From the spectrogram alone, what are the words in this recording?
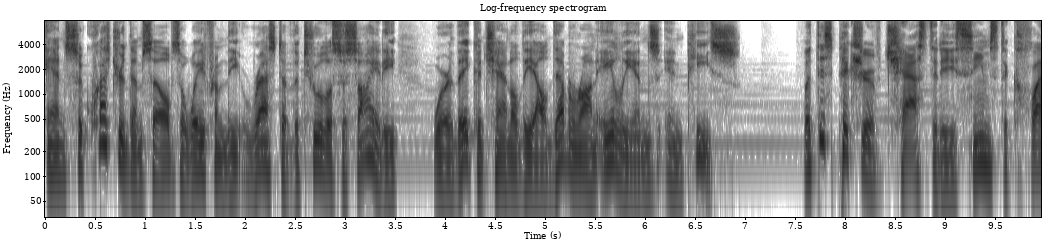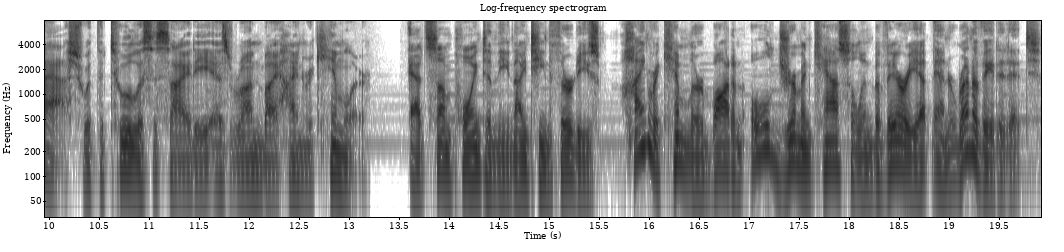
and sequestered themselves away from the rest of the Thule Society where they could channel the Aldebaran aliens in peace. But this picture of chastity seems to clash with the Thule Society as run by Heinrich Himmler. At some point in the 1930s, Heinrich Himmler bought an old German castle in Bavaria and renovated it.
